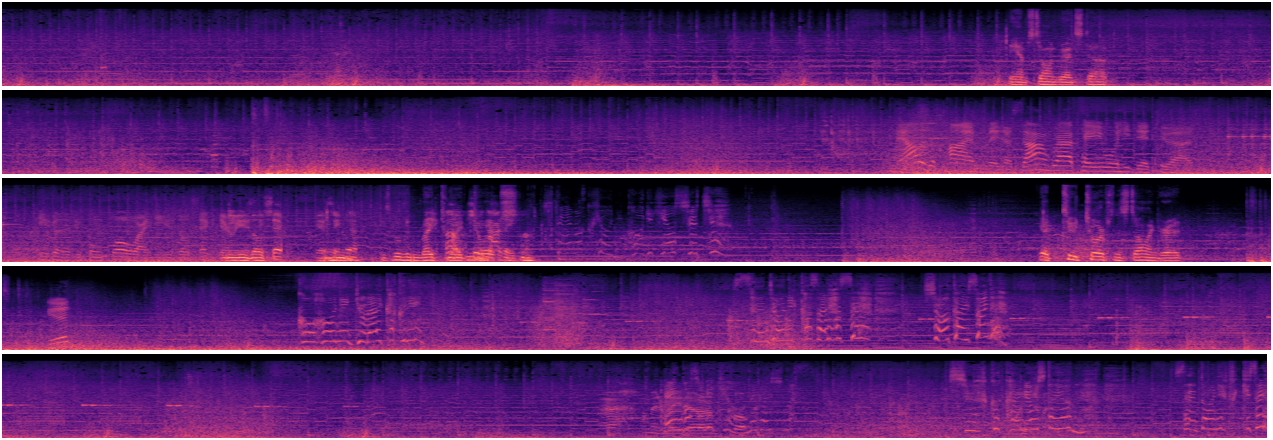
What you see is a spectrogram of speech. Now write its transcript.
Damn, Stalingrad stopped. tell you what he did to us. He's gonna do kung fu and use those secondary. He's those sec. I that he's moving right to oh, my torch. Got two torps in Stalingrad. Good. お願いします。修復完了したようね。戦闘に復帰せよ。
